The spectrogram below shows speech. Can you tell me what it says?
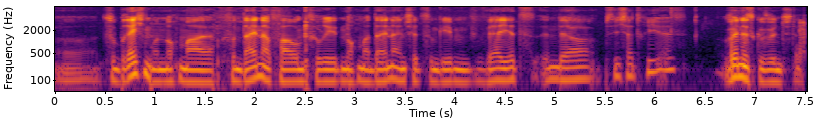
äh, zu brechen und nochmal von deiner Erfahrung zu reden, nochmal deine Einschätzung geben, wer jetzt in der Psychiatrie ist, wenn es gewünscht ist.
